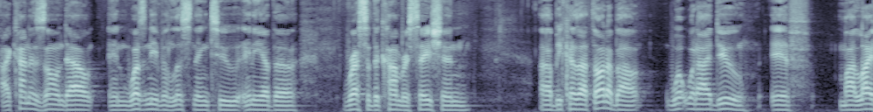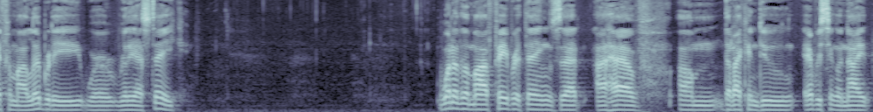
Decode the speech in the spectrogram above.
I kind of zoned out and wasn't even listening to any of the rest of the conversation uh, because I thought about what would I do if my life and my liberty were really at stake. One of the, my favorite things that I have um, that I can do every single night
